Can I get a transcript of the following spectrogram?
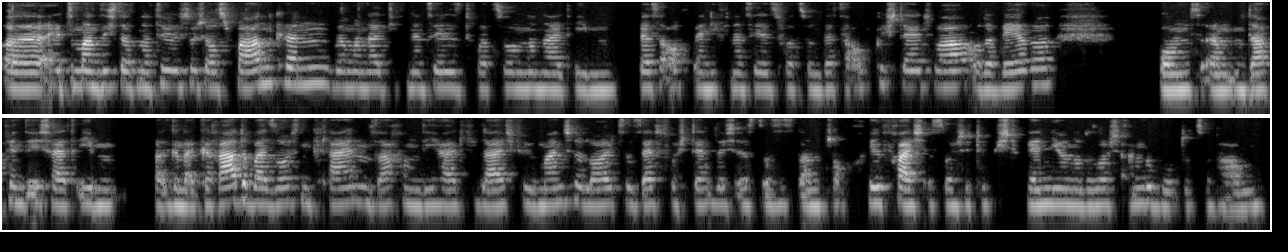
äh, hätte man sich das natürlich durchaus sparen können, wenn man halt die finanzielle Situation dann halt eben besser auf, wenn die finanzielle Situation besser aufgestellt war oder wäre. Und ähm, da finde ich halt eben, äh, gerade bei solchen kleinen Sachen, die halt vielleicht für manche Leute selbstverständlich ist, dass es dann doch hilfreich ist, solche typischen Stipendien oder solche Angebote zu haben.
